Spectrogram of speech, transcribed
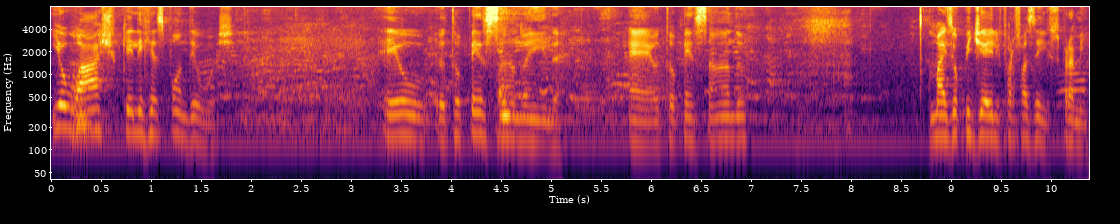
E eu acho que ele respondeu hoje. Eu estou pensando ainda. É, eu estou pensando. Mas eu pedi a ele para fazer isso para mim.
